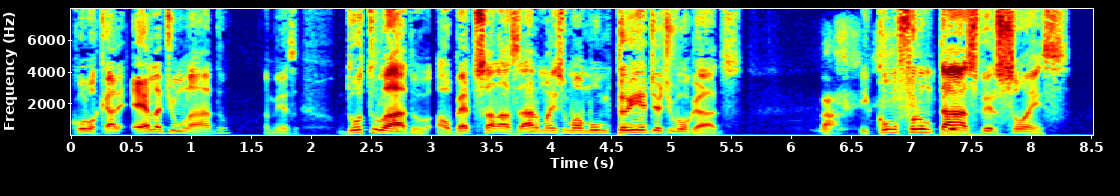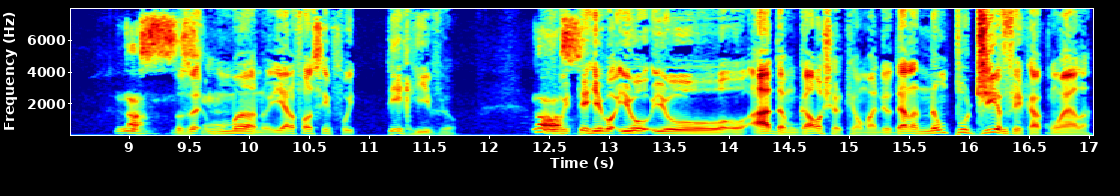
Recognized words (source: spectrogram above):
colocar ela de um lado, na mesa. Do outro lado, Alberto Salazar, mais uma montanha de advogados. Nossa. E confrontar as versões. Nossa. Dos, mano, e ela falou assim: foi terrível. Nossa. Foi terrível. E o, e o Adam Gauscher, que é o marido dela, não podia ficar com ela.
